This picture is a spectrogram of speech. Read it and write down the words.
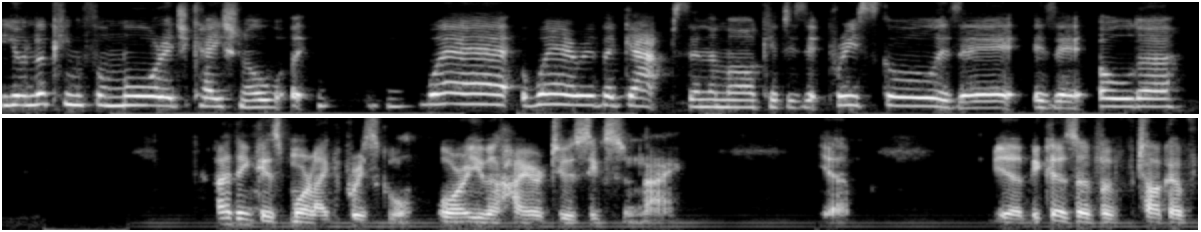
you're looking for more educational. Where where are the gaps in the market? Is it preschool? Is it is it older? I think it's more like preschool or even higher to six to nine. Yeah, yeah, because of a talk of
